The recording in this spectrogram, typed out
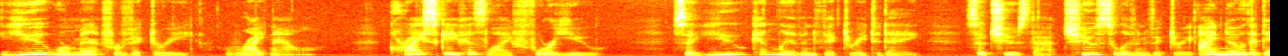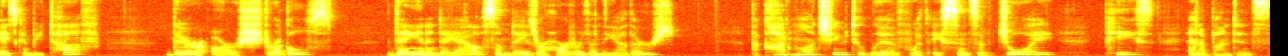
You were meant for victory right now. Christ gave his life for you so you can live in victory today. So choose that. Choose to live in victory. I know that days can be tough. There are struggles day in and day out. Some days are harder than the others. But God wants you to live with a sense of joy, peace, and abundance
